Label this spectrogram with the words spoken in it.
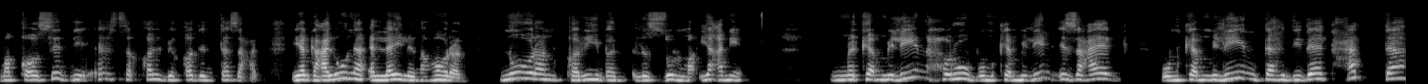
مقاصدي إرث قلبي قد انتزعت. يجعلون الليل نهارا نورا قريبا للظلمة. يعني مكملين حروب ومكملين إزعاج ومكملين تهديدات حتى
